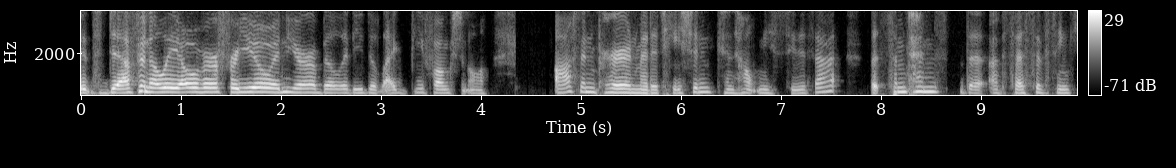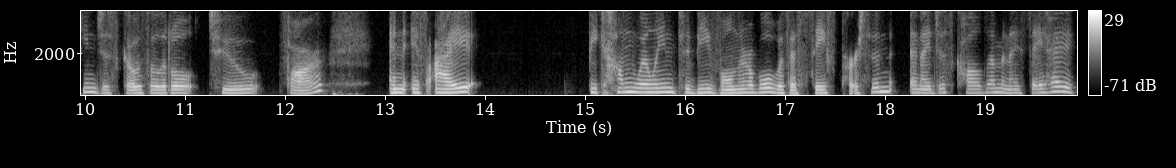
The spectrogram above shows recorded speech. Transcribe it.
it's definitely over for you and your ability to like be functional. Often prayer and meditation can help me soothe that, but sometimes the obsessive thinking just goes a little too far. And if I become willing to be vulnerable with a safe person and I just call them and I say, Hey,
